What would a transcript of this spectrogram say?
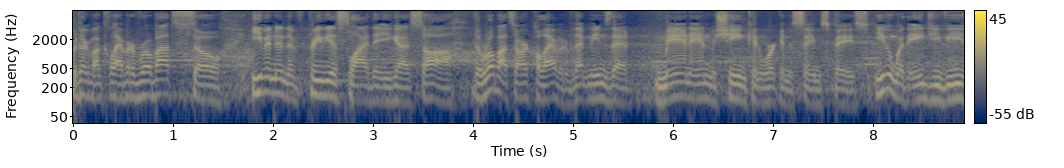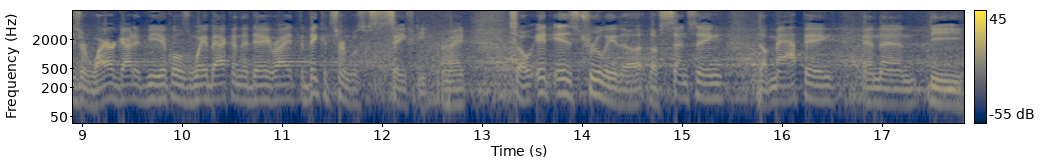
We're talking about collaborative robots. So even in the previous slide that you guys saw, the robots are collaborative. That means that man and machine can work in the same space. Even with AGVs or wire-guided vehicles way back in the day, right? The big concern was safety, right? So it is truly the, the sensing, the mapping, and then the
